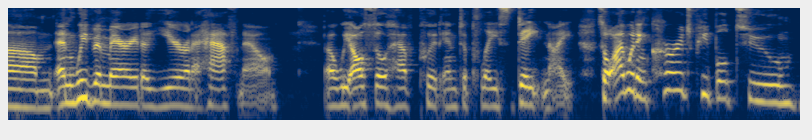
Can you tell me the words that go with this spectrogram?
um, and we've been married a year and a half now. Uh, we also have put into place date night. So I would encourage people to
